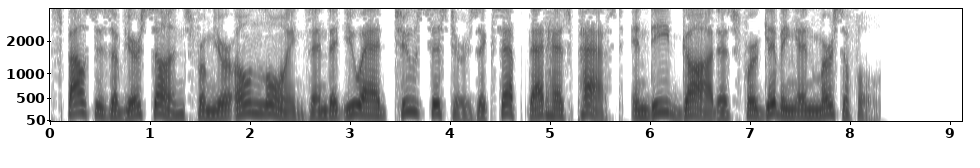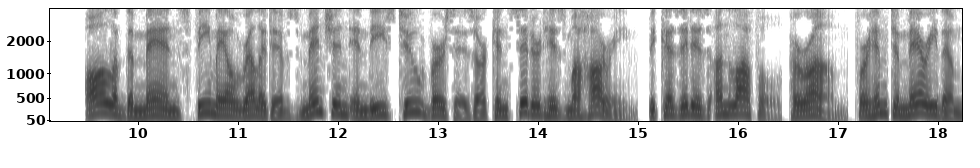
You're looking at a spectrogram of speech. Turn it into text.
spouses of your sons from your own loins and that you add two sisters except that has passed, indeed God is forgiving and merciful. All of the man's female relatives mentioned in these two verses are considered his maharim, because it is unlawful haram for him to marry them,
